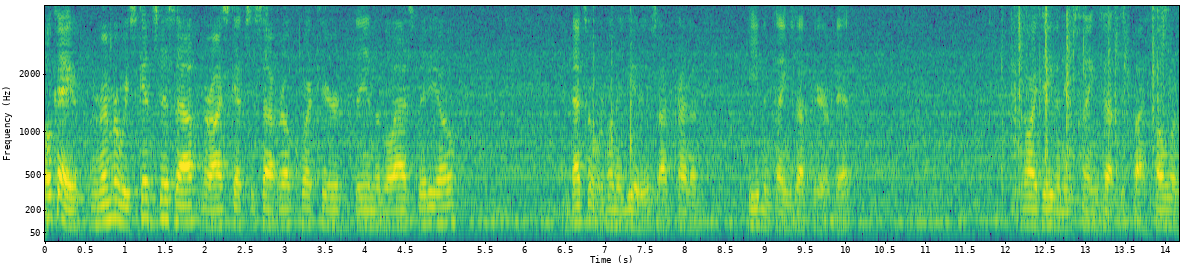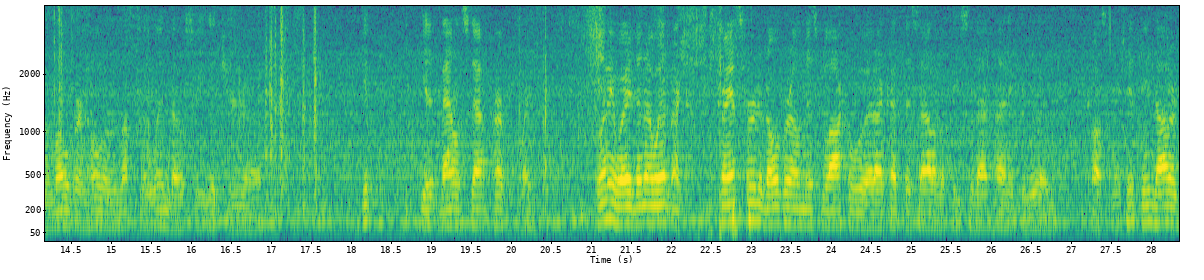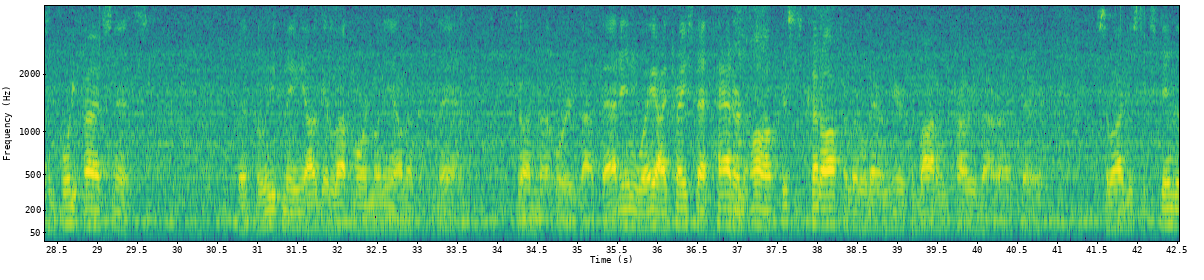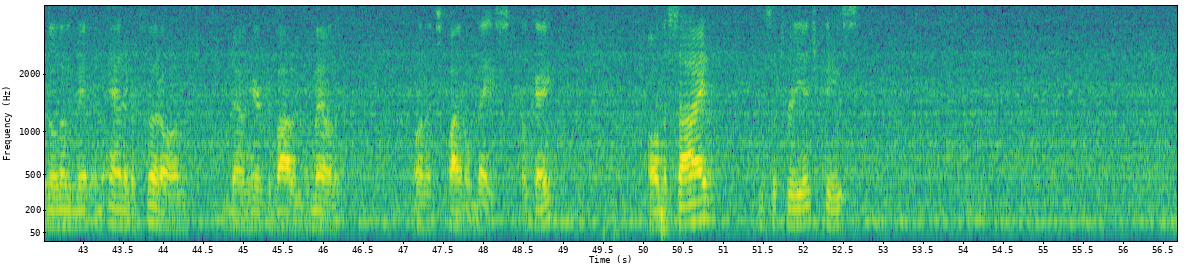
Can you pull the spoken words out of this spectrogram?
Okay, remember we sketched this out, or I sketched this out real quick here at the end of the last video. That's what we're going to use. I've kind of evened things up here a bit. You always even these things up just by folding them over and holding them up to the window so you get your, uh, get, get it balanced out perfectly. So anyway, then I went and I transferred it over on this block of wood. I cut this out of a piece of that Heineke wood. It cost me $15.45. But believe me, I'll get a lot more money out of it than that. So I'm not worried about that. Anyway, I traced that pattern off. This is cut off a little down here at the bottom, probably about right there. So I just extended a little bit and added a foot on down here at the bottom to mount it on its final base, okay? On the side, it's a three inch piece.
